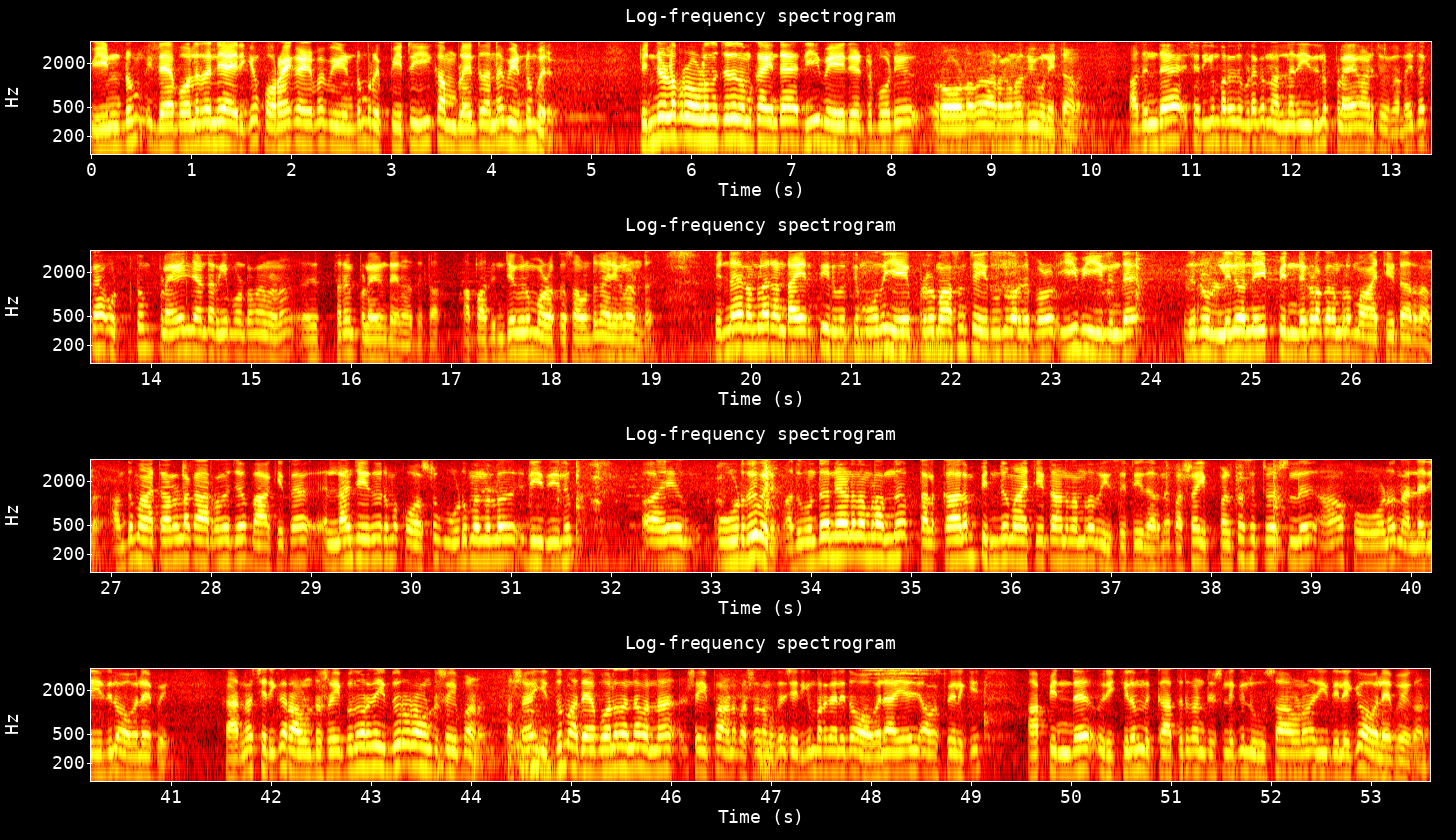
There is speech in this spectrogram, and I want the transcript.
വീണ്ടും ഇതേപോലെ തന്നെയായിരിക്കും കുറേ കഴിയുമ്പോൾ വീണ്ടും റിപ്പീറ്റ് ഈ കംപ്ലൈന്റ് തന്നെ വീണ്ടും വരും. പിന്നെയുള്ള പ്രോബ്ലം എന്ന് വെച്ചാൽ നമുക്ക് അതിന്റെ ഈ വേരിയേറ്റർ ബോഡി റോളർ അടങ്ങുന്ന ഒരു യൂണിറ്റാണ് അതിന്റെ ശരിക്കും പറയുന്നത് ഇവിടെയൊക്കെ നല്ല രീതിയിൽ പ്ലേ കാണിച്ചു കൊടുക്കണം ഇതൊക്കെ ഒട്ടും പ്ലേ ഇല്ലാണ്ട് ഇറങ്ങി പോകേണ്ടതാണ് ഇത്രയും പ്ലേ ഉണ്ട് അതിനകത്ത് കേട്ടോ. അപ്പോൾ അതിന്റെ ഒരു മുഴക്ക സൗണ്ട് കാര്യങ്ങളുണ്ട്. പിന്നെ നമ്മൾ രണ്ടായിരത്തി ഇരുപത്തി മൂന്ന് ഏപ്രിൽ മാസം ചെയ്തു എന്ന് പറഞ്ഞപ്പോൾ ഈ വീലിന്റെ ഇതിന്റെ ഉള്ളിൽ തന്നെ ഈ പിന്നുകളൊക്കെ നമ്മൾ മാറ്റിയിട്ടായിരുന്നതാണ്. അത് മാറ്റാനുള്ള കാരണം എന്ന് വെച്ചാൽ ബാക്കിയത്തെ എല്ലാം ചെയ്തു വരുമ്പോൾ കോസ്റ്റ് കൂടുമെന്നുള്ള രീതിയിലും കൂടുതൽ വരും. അതുകൊണ്ട് തന്നെയാണ് നമ്മൾ അന്ന് തൽക്കാലം പിന്ന് മാറ്റിയിട്ടാണ് നമ്മൾ റീസെറ്റ് ചെയ്തിരുന്നത്. പക്ഷേ ഇപ്പോഴത്തെ സിറ്റുവേഷനിൽ ആ ഹോൾ നല്ല രീതിയിൽ ഓവലായി പോയി. കാരണം ശരിക്കും റൗണ്ട് ഷേപ്പ് എന്ന് പറഞ്ഞാൽ ഇതൊരു റൗണ്ട് ഷേപ്പാണ് പക്ഷേ ഇതും അതേപോലെ തന്നെ വന്ന ഷേപ്പാണ് പക്ഷേ നമുക്ക് ശരിക്കും പറഞ്ഞാൽ ഇത് ഓവലായ അവസ്ഥയിലേക്ക് ആ പിന്റെ ഒരിക്കലും നിൽക്കാത്തൊരു കണ്ടീഷനിലേക്ക് ലൂസ് ആവണ രീതിയിലേക്ക് ഓവലായി പോയേക്കാണ്.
